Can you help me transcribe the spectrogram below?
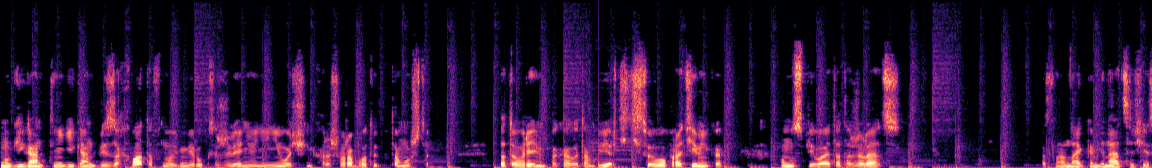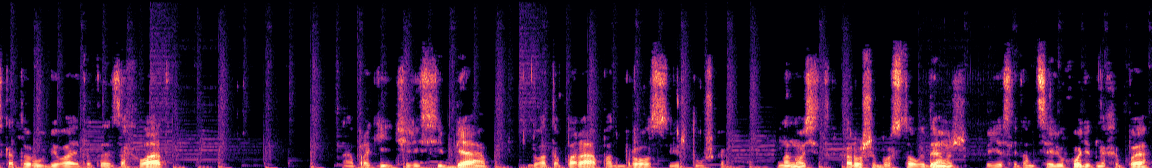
Ну, гигант не гигант без захватов, но в миру, к сожалению, они не очень хорошо работают, потому что за то время, пока вы там вертите своего противника, он успевает отожраться. Основная комбинация, через которую убивает, это захват, опрокинуть через себя, два топора, подброс, вертушка. Наносит хороший бурстовый дэмэдж, если там цель уходит на хп,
